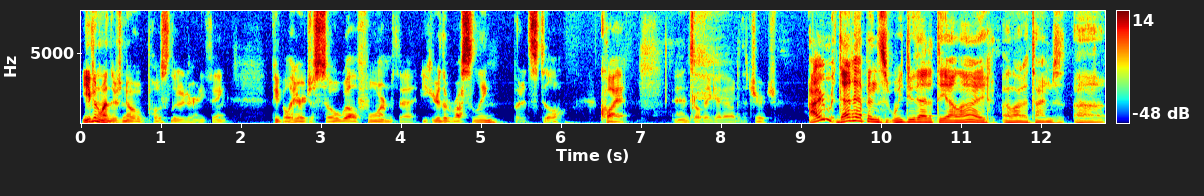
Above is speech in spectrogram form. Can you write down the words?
Even when there's no postlude or anything, people here are just so well formed that you hear the rustling, but it's still quiet until they get out of the church. I rem- that happens. We do that at the LI a lot of times, uh,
